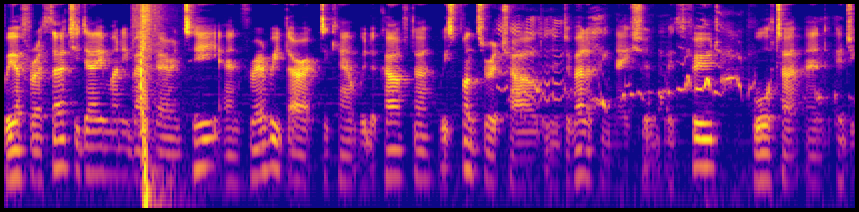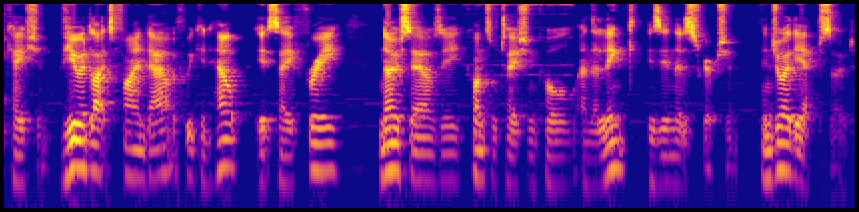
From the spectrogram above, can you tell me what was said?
We offer a 30 day money back guarantee, and for every direct account we look after, we sponsor a child in a developing nation with food, water, and education. If you would like to find out if we can help, it's a free, no salesy consultation call, and the link is in the description. Enjoy the episode.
